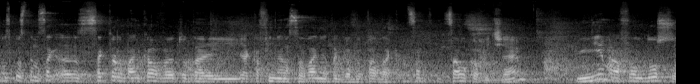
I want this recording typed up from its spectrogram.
W związku z tym sek- sektor bankowy tutaj jako finansowanie tego wypada ca- całkowicie. Nie ma funduszy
